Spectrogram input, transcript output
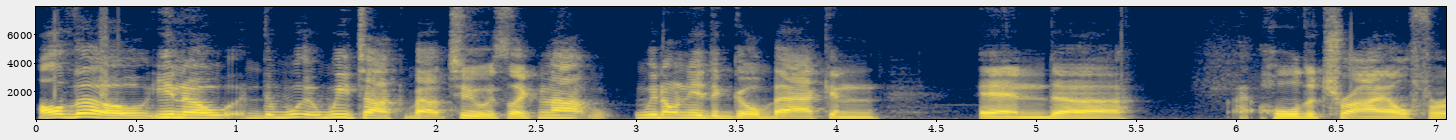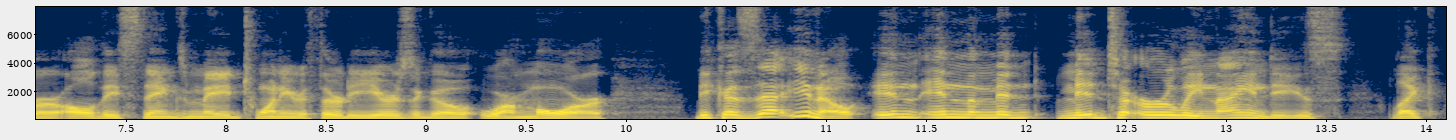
although you know the, we we talk about too, it's like not we don't need to go back and and uh, hold a trial for all these things made 20 or 30 years ago or more, because that you know in in the mid mid to early 90s, like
